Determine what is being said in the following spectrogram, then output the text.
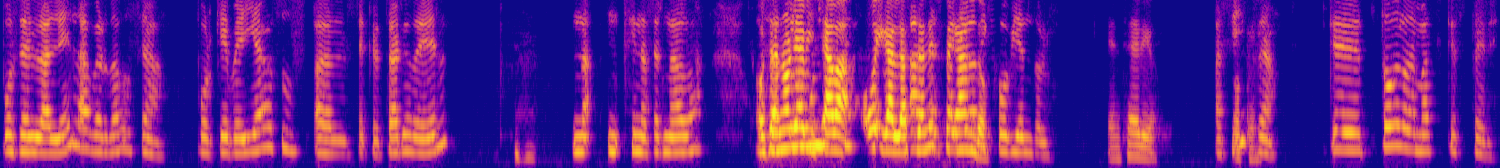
pues en la lela, ¿verdad? O sea, porque veía sus, al secretario de él sin hacer nada. O, sea, no le avisaba, oiga, la están esperando. viéndolo. En serio. Así, o sea, que todo lo demás que espere.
